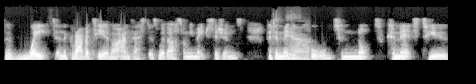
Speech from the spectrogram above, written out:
the weight and the gravity of our ancestors with us when we make decisions. So to make Yeah. a call to not commit to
